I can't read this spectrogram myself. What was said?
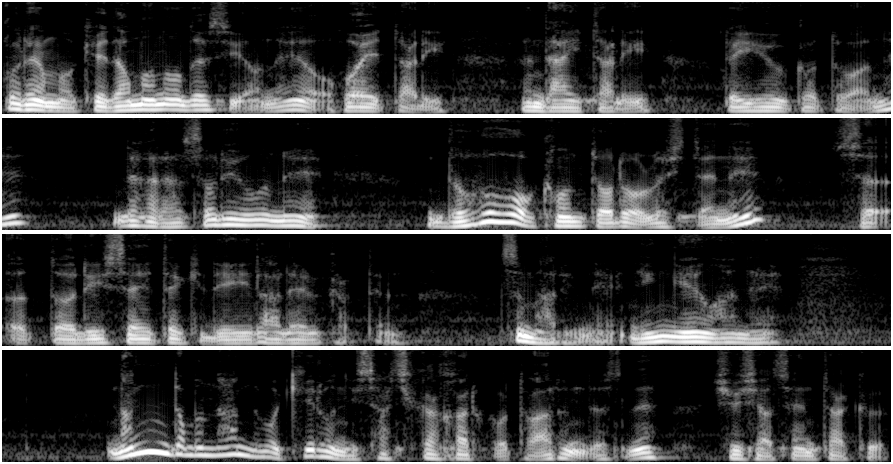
これはもうけだものですよね吠えたり泣いたりっていうことはね。だからそれをねどうコントロールしてねすっと理性的でいられるかっていうの。つまりね人間はね何度も何度も岐路に差し掛かることあるんですね。取捨選択。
